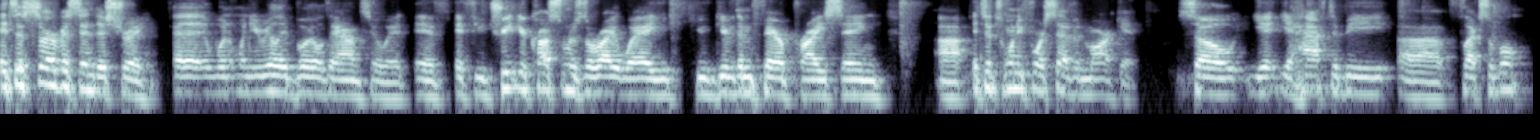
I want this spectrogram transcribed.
it's a service industry uh, when, when you really boil down to it if if you treat your customers the right way you, you give them fair pricing uh, it's a 24-7 market so you, you have to be uh, flexible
